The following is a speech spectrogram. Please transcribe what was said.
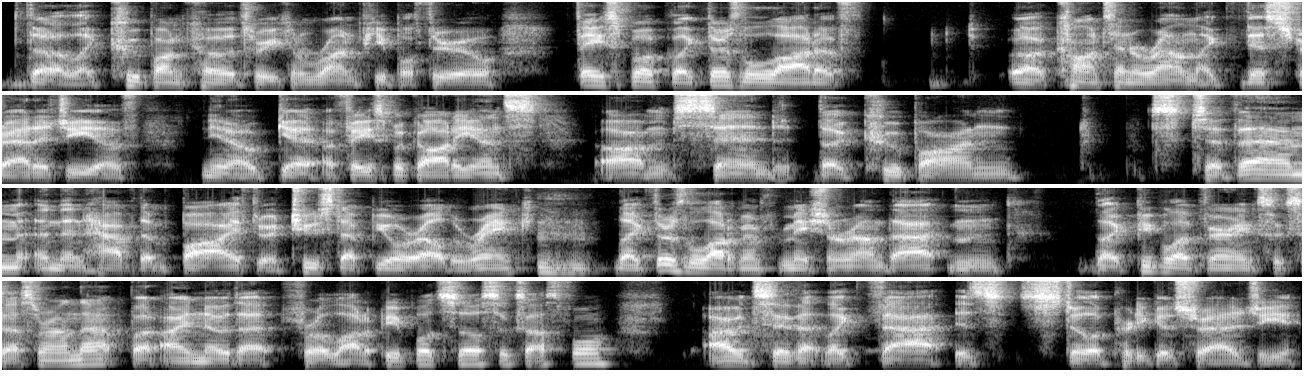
the like coupon codes where you can run people through Facebook, like there's a lot of uh, content around like this strategy of you know get a Facebook audience, um, send the coupon to them and then have them buy through a two-step URL to rank. Mm-hmm. Like there's a lot of information around that and like people have varying success around that, but I know that for a lot of people it's still successful. I would say that like that is still a pretty good strategy.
